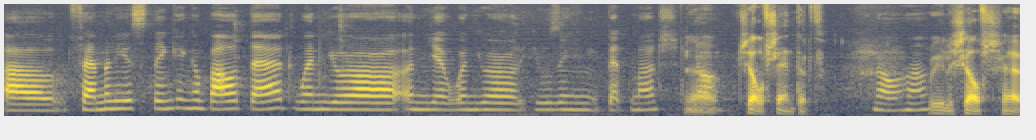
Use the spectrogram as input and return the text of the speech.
uh, family is thinking about that when you're and yeah, when you're using that much? No, self-centered. no, huh? Really self, uh,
